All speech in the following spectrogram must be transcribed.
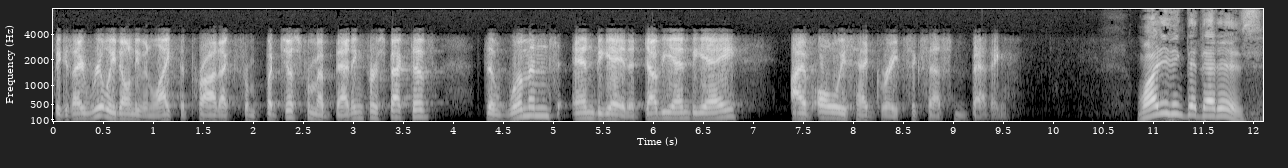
because I really don't even like the product from but just from a betting perspective, the women's NBA, the WNBA, I've always had great success betting. Why do you think that that is?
